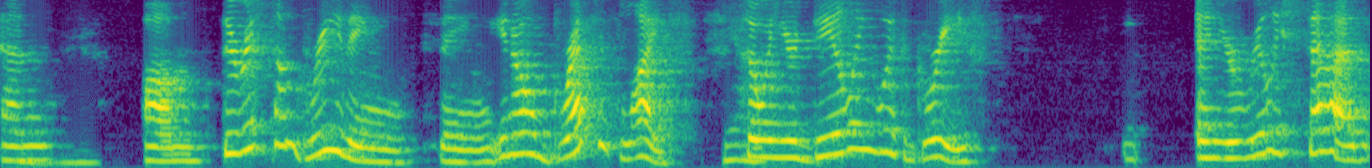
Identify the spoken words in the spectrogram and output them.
And um, there is some breathing thing, you know, breath is life. Yes. So when you're dealing with grief and you're really sad,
